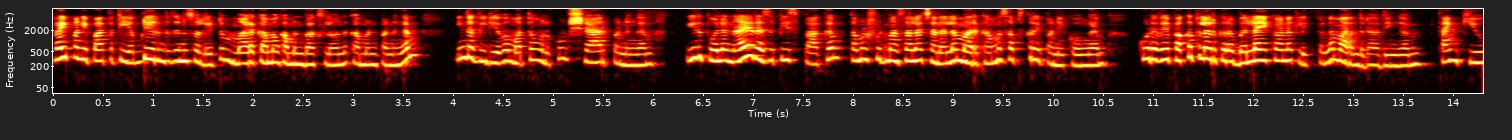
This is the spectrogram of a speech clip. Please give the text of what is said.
ட்ரை பண்ணி பார்த்துட்டு எப்படி இருந்ததுன்னு சொல்லிட்டு மறக்காமல் கமெண்ட் பாக்ஸில் வந்து கமெண்ட் பண்ணுங்கள் இந்த வீடியோவை மற்றவங்களுக்கும் ஷேர் பண்ணுங்கள் இது போல் நிறைய ரெசிபீஸ் பார்க்க தமிழ் ஃபுட் மசாலா சேனலை மறக்காமல் சப்ஸ்கிரைப் பண்ணிக்கோங்க. கூடவே பக்கத்தில் இருக்கிற பெல் ஐக்கானை கிளிக் பண்ண மறந்துடாதீங்க. தேங்க்யூ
